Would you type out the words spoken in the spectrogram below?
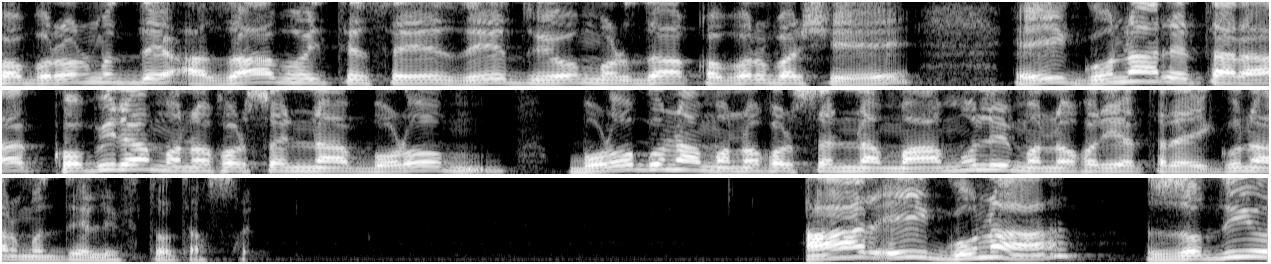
কবরের মধ্যে আজাব হইতেছে, যে দুই মর্দা কবরবাসী এই গুণারে তারা কবিরা মনে করছেন বড় বড় গুণা মনে করছেন মামুলি মনে করিয়া তারা এই গুণার মধ্যে লিপ্ত থাকছেন আর এই গুণা, যদিও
